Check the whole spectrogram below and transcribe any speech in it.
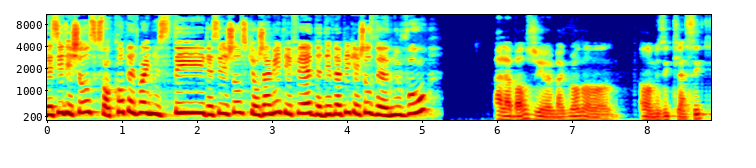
d'essayer des choses qui sont complètement inusitées, d'essayer des choses qui ont jamais été faites, de développer quelque chose de nouveau. À la base, j'ai un background en musique classique.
